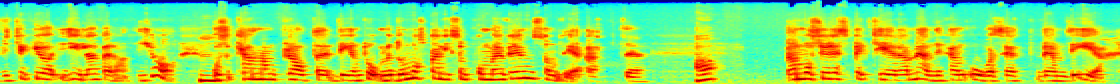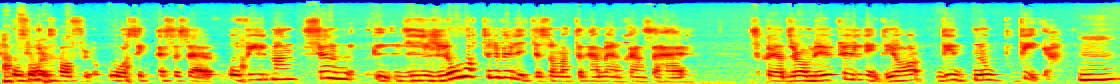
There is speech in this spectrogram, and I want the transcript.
vi tycker jag gillar varandra. Ja, Mm. och så kan man prata det ändå. Men då måste man liksom komma överens om det att eh, Ja. man måste ju respektera människan oavsett vem det är Absolut. och vad den har för åsikt. Alltså så. Och vill man, sen låter det väl lite som att den här människan så här, ska jag dra mig ur eller inte? Ja, det är nog det. Mm.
